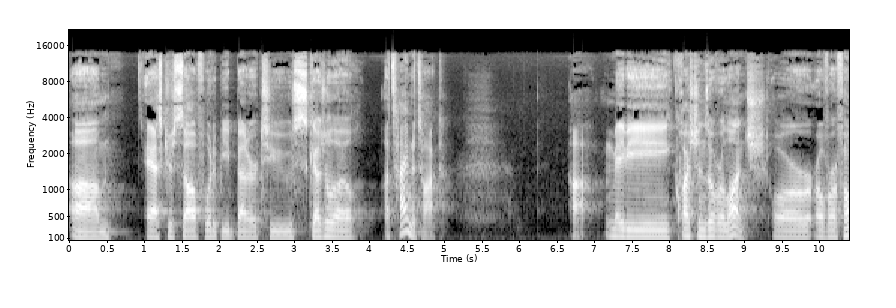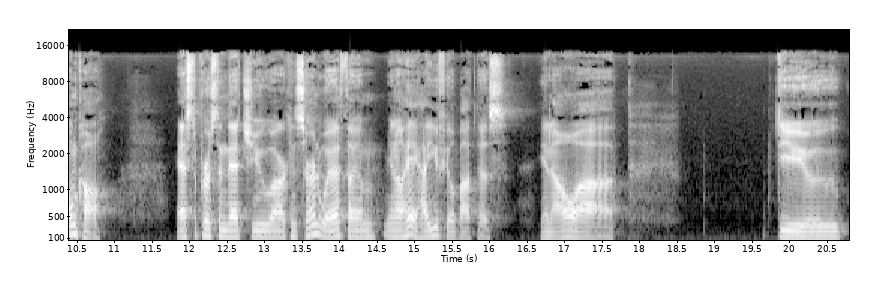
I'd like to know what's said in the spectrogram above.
Um, ask yourself, would it be better to schedule a, a time to talk? Uh, maybe questions over lunch or over a phone call. Ask the person that you are concerned with, um, you know, hey, how you feel about this? You know, uh, do you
